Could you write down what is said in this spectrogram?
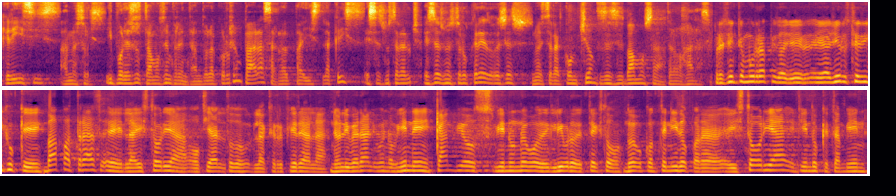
crisis a nuestro país. Y por eso estamos enfrentando la corrupción, para sacar al país la crisis. Esa es nuestra lucha, ese es nuestro credo, esa es nuestra convicción. Entonces vamos a trabajar así. Presidente, muy rápido, ayer, eh, ayer usted dijo que va para atrás eh, la historia oficial, todo la que se refiere a la neoliberal, y bueno, viene cambios, viene un nuevo libro de texto, nuevo contenido para historia, entiendo que también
